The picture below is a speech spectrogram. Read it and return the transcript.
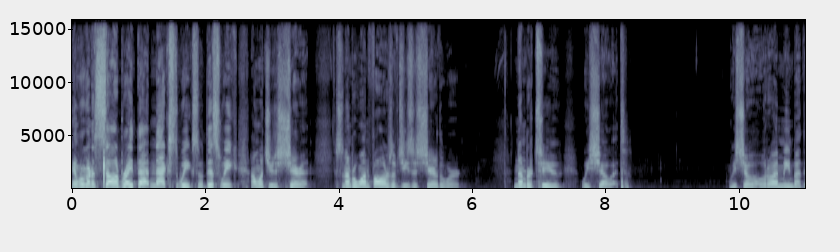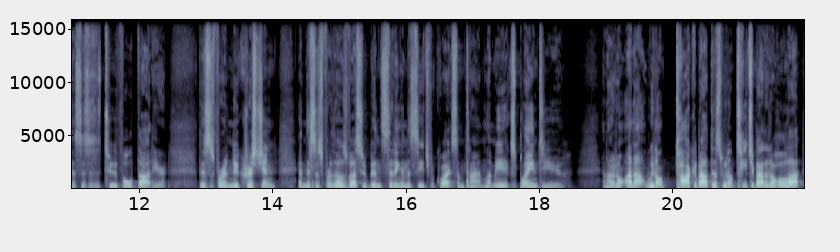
And we're going to celebrate that next week. So this week, I want you to share it. So, number one, followers of Jesus share the word. Number two, we show it. We show it. What do I mean by this? This is a twofold thought here. This is for a new Christian, and this is for those of us who've been sitting in the seats for quite some time. Let me explain to you. And I don't, I don't, we don't talk about this, we don't teach about it a whole lot,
